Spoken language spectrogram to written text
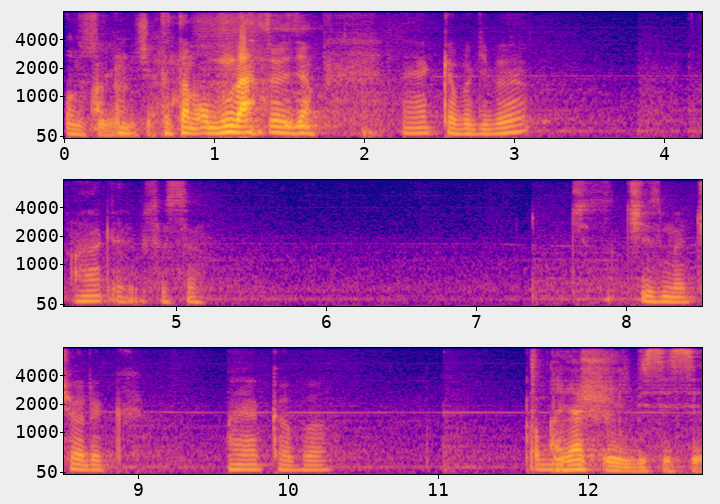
onu söylemeyeceğim. Tamam onu ben söyleyeceğim. Ayakkabı gibi. Ayak elbisesi. Çiz- çizme, çarık, ayakkabı, pabuç, Ayak elbisesi,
